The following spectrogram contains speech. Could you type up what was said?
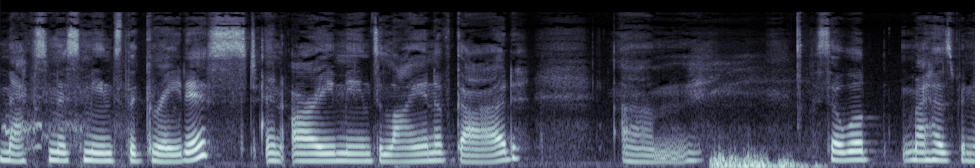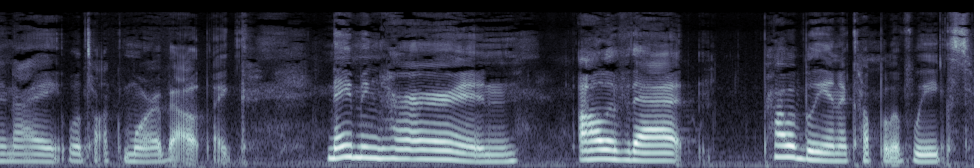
Maximus means the greatest, and Ari means lion of God. Um, so we'll my husband and I will talk more about like naming her and all of that probably in a couple of weeks.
